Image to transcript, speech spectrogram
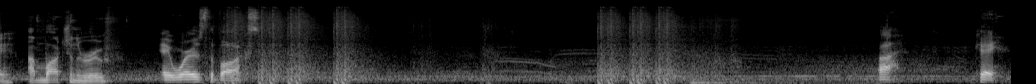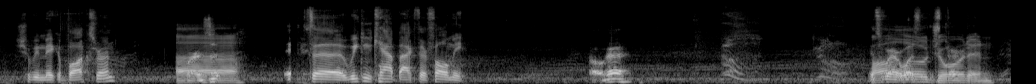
Okay, I'm watching the roof. Hey, where's the box? Ah. Okay. Should we make a box run? Where is it? Uh, It's uh we can camp back there. Follow me. Okay. It's where it was follow at the start. Jordan.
